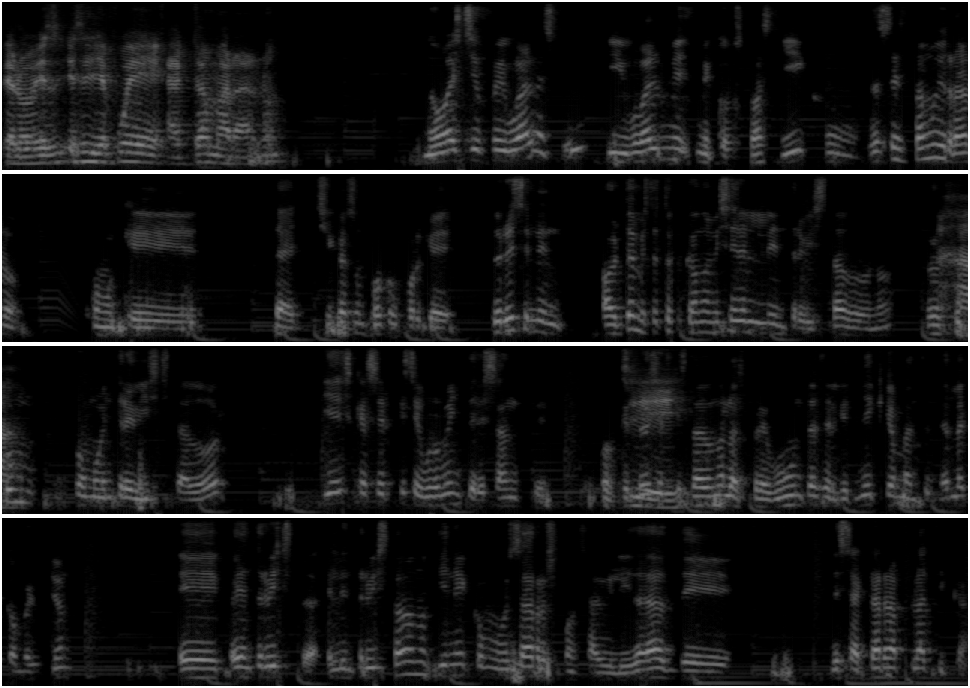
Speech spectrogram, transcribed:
pero es- ese ya fue a cámara, ¿no? No, ese fue igual, así. Igual me, me costó así, como, no sé, está muy raro. Como que te chicas un poco porque tú eres el, ahorita me está tocando a mí ser el entrevistado, ¿no? Pero tú como, como entrevistador tienes que hacer que se vuelva interesante, porque tú eres el Sí. que está dando las preguntas, el que tiene que mantener la conversación. Eh, el, entrevista, el entrevistado no tiene como esa responsabilidad de, de sacar la plática,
